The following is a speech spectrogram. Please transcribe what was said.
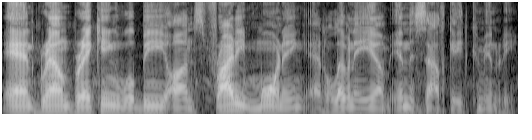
And groundbreaking will be on Friday morning at 11 a.m. in the Southgate community.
